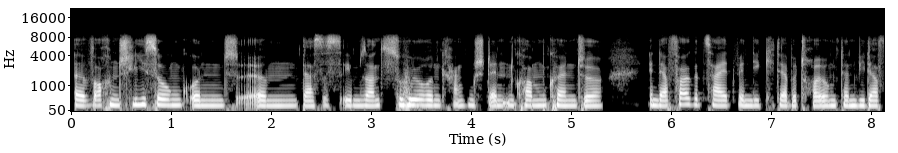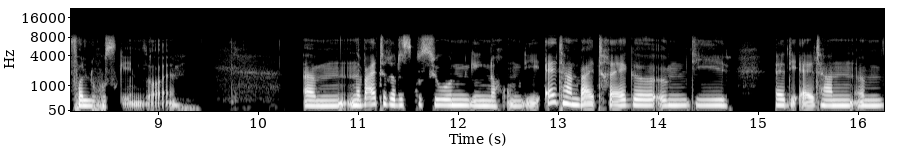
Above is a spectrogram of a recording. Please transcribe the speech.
äh, Wochen Schließung und ähm, dass es eben sonst zu höheren Krankenständen kommen könnte in der Folgezeit, wenn die Kita-Betreuung dann wieder voll losgehen soll. Ähm, eine weitere Diskussion ging noch um die Elternbeiträge, ähm, die äh, die Eltern ähm,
